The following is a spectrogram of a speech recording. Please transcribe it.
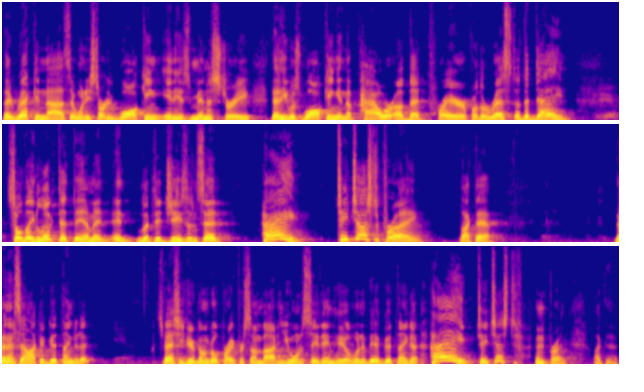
they recognized that when he started walking in his ministry, that he was walking in the power of that prayer for the rest of the day. So they looked at them and, and looked at Jesus and said, Hey, teach us to pray like that. Doesn't that sound like a good thing to do? Especially if you're going to go pray for somebody and you want to see them healed, wouldn't it be a good thing to, hey, teach us to pray like that?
